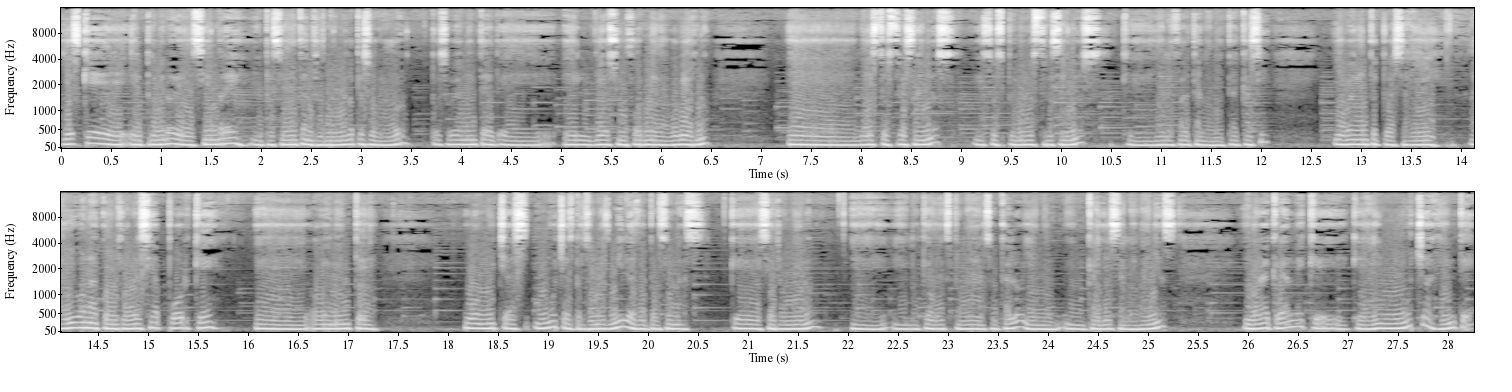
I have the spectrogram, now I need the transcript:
Y es que el primero de diciembre el presidente Andrés Manuel López Obrador, pues obviamente eh, él dio su informe de gobierno eh, de estos tres años, estos primeros tres años, que ya le falta la mitad casi, y obviamente pues ahí, ahí hubo una controversia porque eh, obviamente hubo muchas, muchas personas, miles de personas que se reunieron eh, en lo que es la explanada del Zócalo y en, calles aledañas. Y de verdad, créanme que, hay mucha gente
